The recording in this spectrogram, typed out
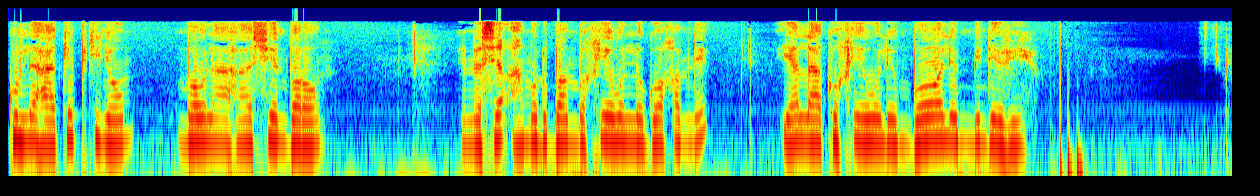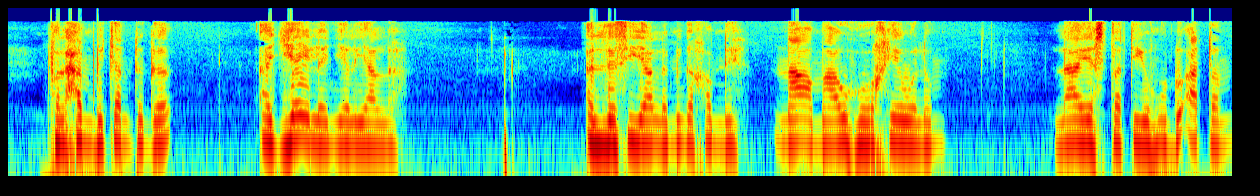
kullaha képp ci ñoom mawlaaha seen boroom ne na Cheikh Ahmadou Bamba xéewal la goo xam ne yàllaa ko xéewale mboolem mbindeef yi falhamdu cant ga aj yay la ñeel yàlla allasi yàlla mi nga xam ne naamaawuhoo xéewalam laa yastatiihu du attan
